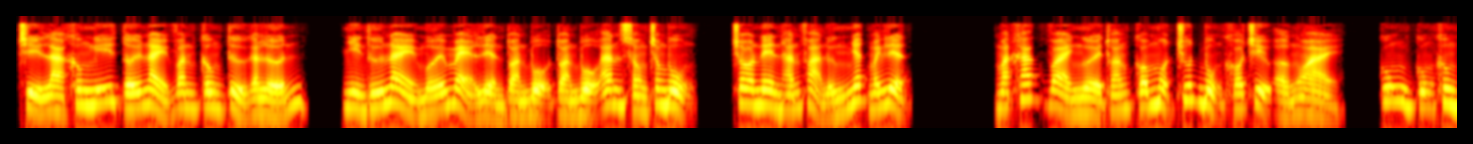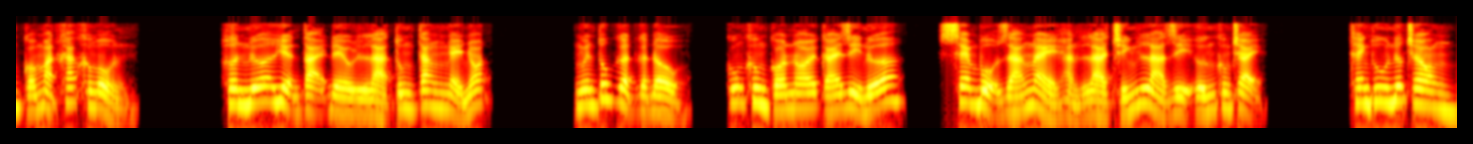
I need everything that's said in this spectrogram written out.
Chỉ là không nghĩ tới này văn công tử gan lớn, nhìn thứ này mới mẻ liền toàn bộ toàn bộ ăn xong trong bụng, cho nên hắn phản ứng nhất mãnh liệt. Mặt khác vài người thoáng có một chút bụng khó chịu ở ngoài, cũng cũng không có mặt khác không ổn. Hơn nữa hiện tại đều là tung tăng nhảy nhót. Nguyên túc gật gật đầu, cũng không có nói cái gì nữa, xem bộ dáng này hẳn là chính là dị ứng không chạy. Thanh thu nước trong,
